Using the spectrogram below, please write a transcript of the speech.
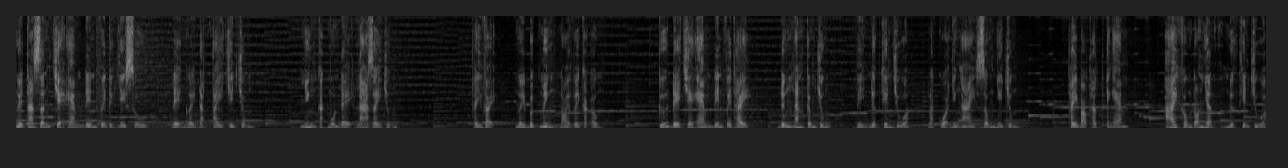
Người ta dẫn trẻ em đến với Đức Giêsu để người đặt tay trên chúng. Nhưng các môn đệ la dày chúng. Thấy vậy, người bực mình nói với các ông: Cứ để trẻ em đến với thầy, đừng ngăn cấm chúng, vì nước Thiên Chúa là của những ai giống như chúng Thầy bảo thật anh em, ai không đón nhận nước Thiên Chúa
